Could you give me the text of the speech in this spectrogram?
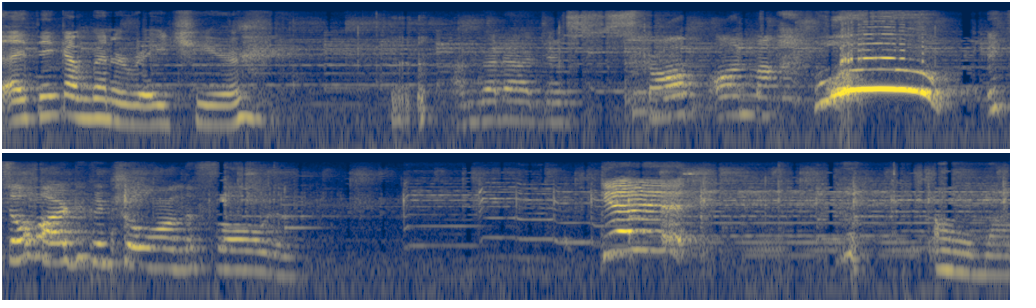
I think I'm gonna rage here. I'm gonna just stomp on my. Woo! It's so hard to control on the phone. Get it! Oh my.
